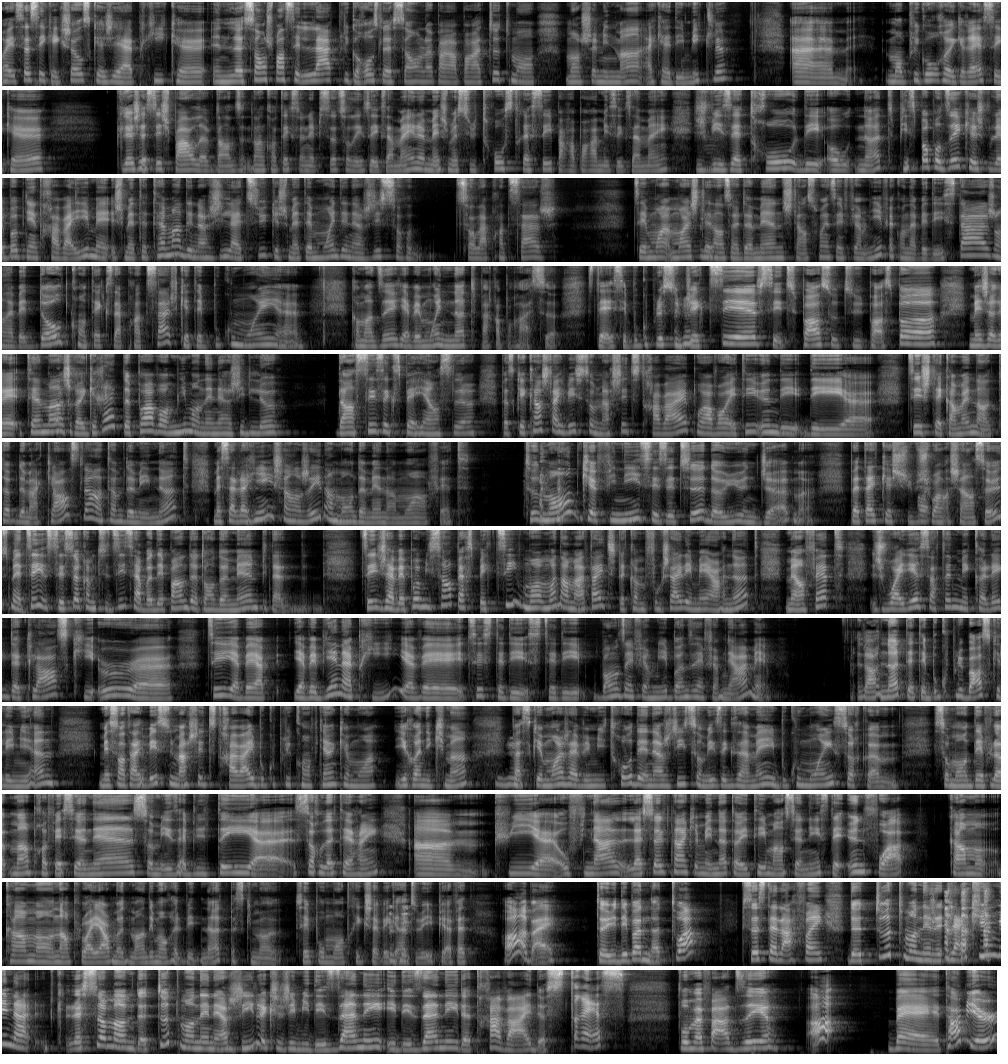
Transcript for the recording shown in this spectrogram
Oui, ça, c'est quelque chose que j'ai appris que une leçon, je pense c'est la plus grosse leçon là, par rapport à tout mon, mon cheminement académique. Là. Euh, mon plus gros regret, c'est que puis là, je sais, je parle dans, le contexte d'un épisode sur les examens, mais je me suis trop stressée par rapport à mes examens. Je mm. visais trop des hautes notes. Puis c'est pas pour dire que je voulais pas bien travailler, mais je mettais tellement d'énergie là-dessus que je mettais moins d'énergie sur, sur l'apprentissage sais, moi, moi j'étais mm. dans un domaine, j'étais en soins infirmiers, fait qu'on avait des stages, on avait d'autres contextes d'apprentissage qui étaient beaucoup moins, euh, comment dire, il y avait moins de notes par rapport à ça. C'était, c'est beaucoup plus mm-hmm. subjectif, c'est tu passes ou tu passes pas, mais j'aurais tellement, je regrette de pas avoir mis mon énergie là dans ces expériences-là. Parce que quand je suis arrivée sur le marché du travail, pour avoir été une des... des euh, tu sais, j'étais quand même dans le top de ma classe, là, en termes de mes notes, mais ça n'a rien changé dans mon domaine à moi, en fait. Tout le monde qui a fini ses études a eu une job. Peut-être que je suis chanceuse, mais tu sais, c'est ça, comme tu dis, ça va dépendre de ton domaine. Puis, tu sais, j'avais pas mis ça en perspective. Moi, moi dans ma tête, j'étais comme, faut que j'aille les meilleures notes. Mais en fait, je voyais certains de mes collègues de classe qui, eux, euh, tu sais, ils avaient, ils avaient bien appris. Ils avaient, tu sais, c'était des, c'était des bons infirmiers, bonnes infirmières, mais leurs notes étaient beaucoup plus basses que les miennes, mais sont arrivés sur le marché du travail beaucoup plus confiants que moi, ironiquement, mhm. parce que moi, j'avais mis trop d'énergie sur mes examens et beaucoup moins sur, comme, sur mon développement professionnel, sur mes habiletés euh, sur le terrain. Um, puis, euh, au final, le seul temps que mes notes ont été mentionnées, c'était une fois, quand mon, quand mon employeur m'a demandé mon relevé de notes, parce qu'il m'a, tu sais, pour montrer que j'avais mhm. gradué, puis il a fait « Ah, ben, t'as eu des bonnes notes, toi? » Puis ça, c'était la fin de toute mon... la culmination, le summum de toute mon énergie, là, que j'ai mis des années et des années de travail, de stress pour me faire dire « Ah, ben, tant mieux!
